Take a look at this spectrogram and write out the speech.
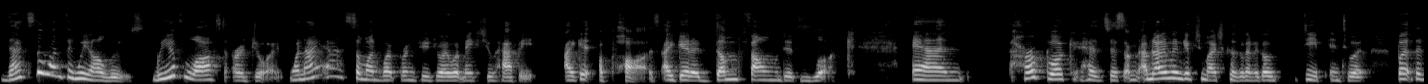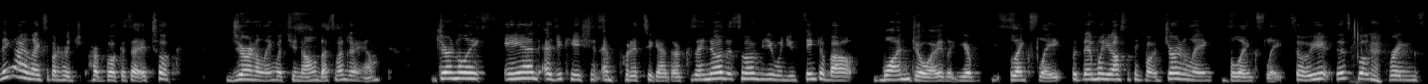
that's the one thing we all lose. We have lost our joy. When I ask someone what brings you joy, what makes you happy, I get a pause, I get a dumbfounded look. And her book has just, I'm, I'm not even going to give too much because we're going to go deep into it. But the thing I liked about her, her book is that it took journaling, which you know, that's my jam, journaling and education and put it together. Because I know that some of you, when you think about one joy, like your blank slate, but then when you also think about journaling, blank slate. So this book brings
